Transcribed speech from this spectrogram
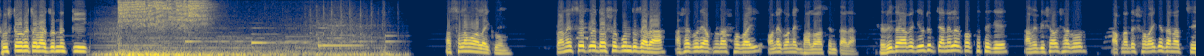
সুস্থভাবে চলার জন্য কি আসসালামু আলাইকুম। প্রাণের প্রিয় দর্শক বন্ধু যারা, আশা করি আপনারা সবাই অনেক অনেক ভালো আছেন তারা। হৃদয় আবেগ ইউটিউব চ্যানেলের পক্ষ থেকে আমি বিশাল সাগর আপনাদের সবাইকে জানাচ্ছি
